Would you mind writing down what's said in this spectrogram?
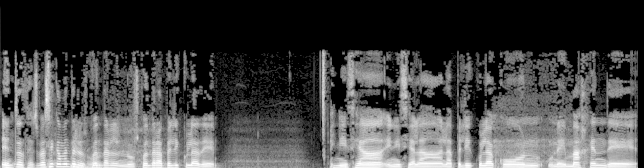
entonces, básicamente nos cuenta, nos cuenta la película de... Inicia, inicia la, la película con una imagen de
